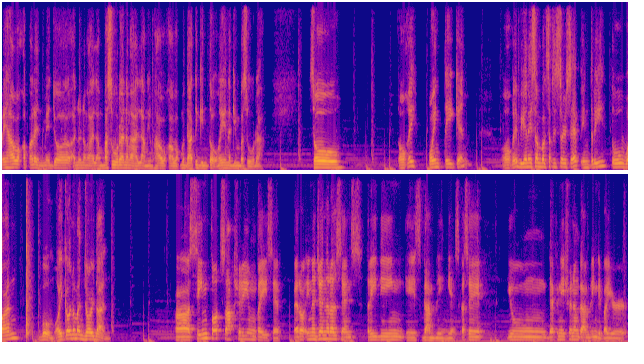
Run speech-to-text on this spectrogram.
May hawak ka pa rin. Medyo ano na nga lang, basura na nga lang yung hawak-hawak mo. Dati ginto, ngayon naging basura. So, okay. Point taken. Okay, bigyan na isang bagsak si Sir Sep in 3, 2, 1, boom. O ikaw naman, Jordan. Uh, same thoughts actually yung kay Sep. Pero in a general sense, trading is gambling. Yes, kasi yung definition ng gambling, 'di ba? You're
